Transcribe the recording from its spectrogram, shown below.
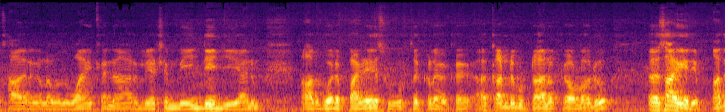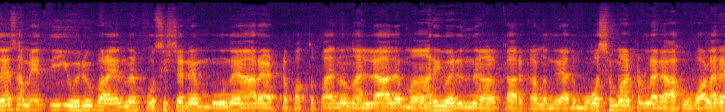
സാധനങ്ങൾ വന്ന് വാങ്ങിക്കാൻ ആ റിലേഷൻ മെയിന്റെയിൻ ചെയ്യാനും അതുപോലെ പഴയ സുഹൃത്തുക്കളെയൊക്കെ കണ്ടുമുട്ടാനൊക്കെ ഉള്ള ഒരു സാഹചര്യം. അതേ സമയത്ത് ഈ ഒരു പറയുന്ന പൊസിഷന് മൂന്ന് ആറ് എട്ട് പത്ത് പതിനൊന്ന് അല്ലാതെ മാറി വരുന്ന ആൾക്കാർക്കാണെന്നില്ല അത് മോശമായിട്ടുള്ള രാഹു വളരെ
